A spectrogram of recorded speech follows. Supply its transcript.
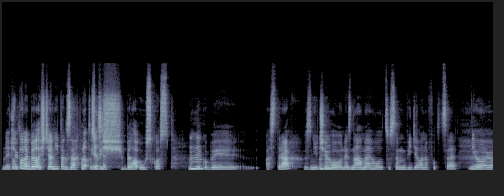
Než Toto jako... nebyl ještě ani tak záchvat, no, to spíš jasně. byla úzkost mm-hmm. jakoby a strach z něčeho mm-hmm. neznámého, co jsem viděla na fotce. Jo, jo,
